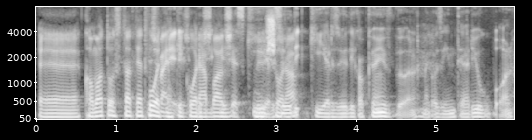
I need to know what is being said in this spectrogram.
ö, kamatoztatni. Hát volt neki korábban és, és ez kiérződik, kiérződik a könyvből, meg az interjúkból,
